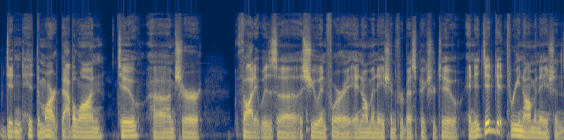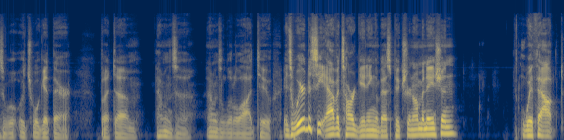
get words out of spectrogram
didn't hit the mark. Babylon too, uh, I'm sure thought it was uh, a shoe in for a, a nomination for Best Picture too, and it did get three nominations, wh- which we'll get there. But um, that one's a that one's a little odd too. It's weird to see Avatar getting a Best Picture nomination without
